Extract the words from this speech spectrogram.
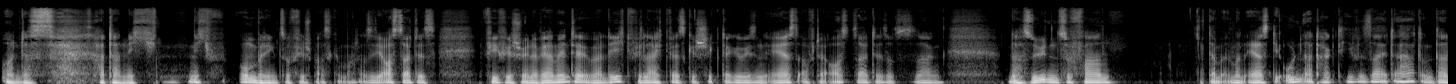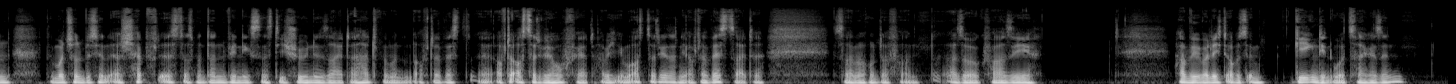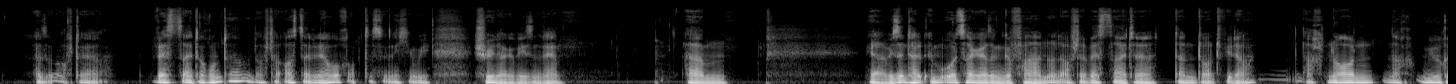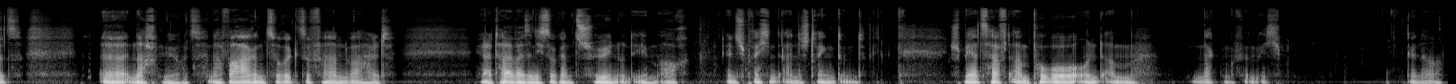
Und das hat dann nicht, nicht unbedingt so viel Spaß gemacht. Also die Ostseite ist viel, viel schöner. Wir haben hinterher überlegt, vielleicht wäre es geschickter gewesen, erst auf der Ostseite sozusagen nach Süden zu fahren damit man erst die unattraktive Seite hat und dann, wenn man schon ein bisschen erschöpft ist, dass man dann wenigstens die schöne Seite hat, wenn man dann auf der West, äh, auf der Ostseite wieder hochfährt. Habe ich eben Ostseite gesagt? Nee, auf der Westseite soll man runterfahren. Also quasi haben wir überlegt, ob es im, gegen den Uhrzeigersinn, also auf der Westseite runter und auf der Ostseite wieder hoch, ob das nicht irgendwie schöner gewesen wäre. Ähm, ja, wir sind halt im Uhrzeigersinn gefahren und auf der Westseite dann dort wieder nach Norden, nach Müritz, äh, nach Müritz, nach Waren zurückzufahren, war halt ja teilweise nicht so ganz schön und eben auch entsprechend anstrengend und schmerzhaft am Popo und am Nacken für mich. Genau.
